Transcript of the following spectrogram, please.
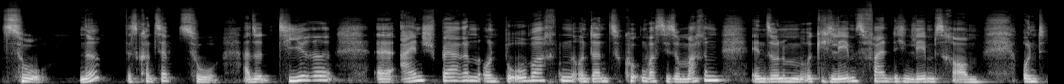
Zoo, ne? Das Konzept Zoo. Also Tiere äh, einsperren und beobachten und dann zu gucken, was sie so machen in so einem wirklich lebensfeindlichen Lebensraum. Und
